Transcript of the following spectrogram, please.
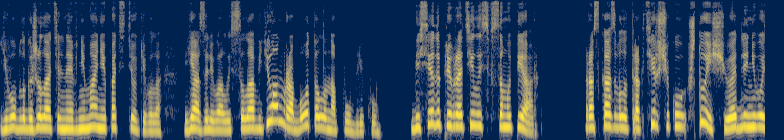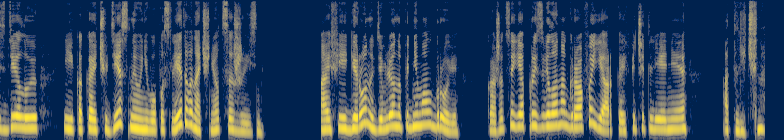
Его благожелательное внимание подстегивало. Я заливалась соловьем, работала на публику. Беседа превратилась в самопиар. Рассказывала трактирщику, что еще я для него сделаю и какая чудесная у него после этого начнется жизнь. А Фейгерон удивленно поднимал брови — Кажется, я произвела на графа яркое впечатление. Отлично.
